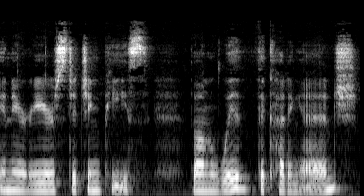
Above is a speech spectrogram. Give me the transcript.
inner ear stitching piece, the one with the cutting edge,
